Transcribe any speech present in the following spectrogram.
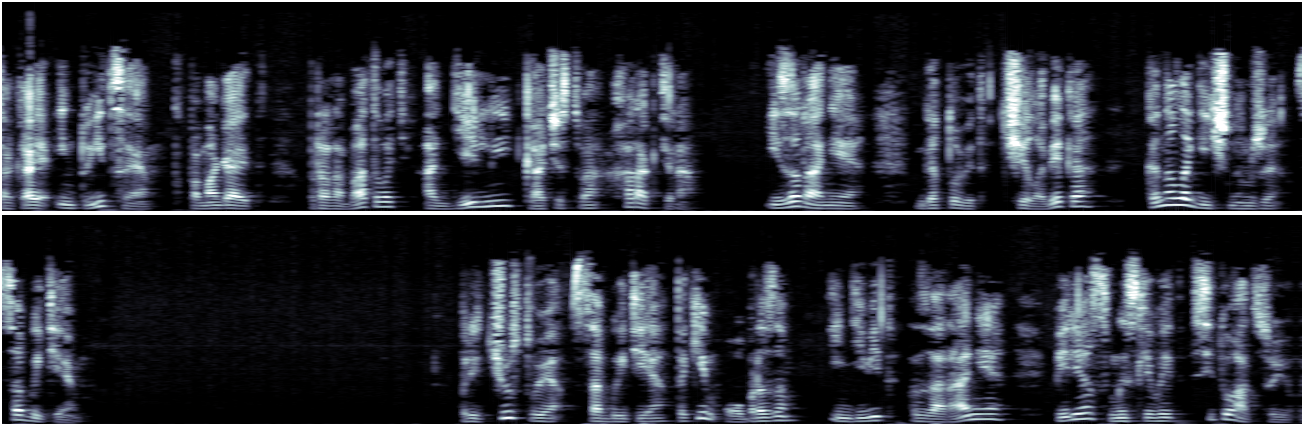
Такая интуиция помогает прорабатывать отдельные качества характера и заранее готовит человека к аналогичным же событиям. Предчувствуя события таким образом, индивид заранее переосмысливает ситуацию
